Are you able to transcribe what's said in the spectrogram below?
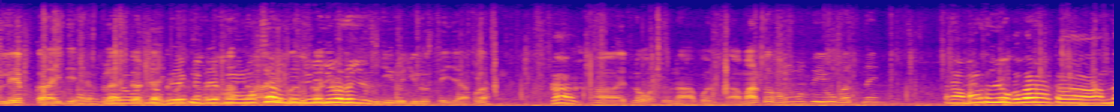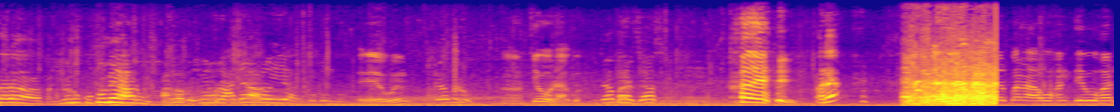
લેપ કરાવી દે પ્લાસ્ટર બ્રેક ને બ્રેક ને થઈ જશે જાય આપડે હા. હા એટલો હતો ના પણ અમાર તો હમું તો એવું હોત નહીં. અને અમારે તો જેવું ખબર હે કે અંદર ભાઈઓનું કુટુંબ સારું અમારે તો ભાઈઓનો રાજા સારો એ હારું કુટુંબ. એવું જબરું કેવો રાગો જબરજસ્ત. હે! અરે? પણ આવો હન તેવો હન?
